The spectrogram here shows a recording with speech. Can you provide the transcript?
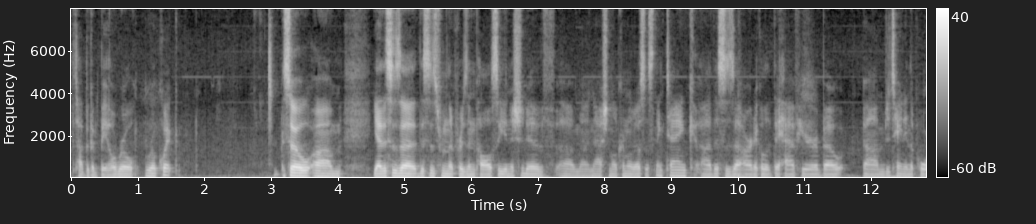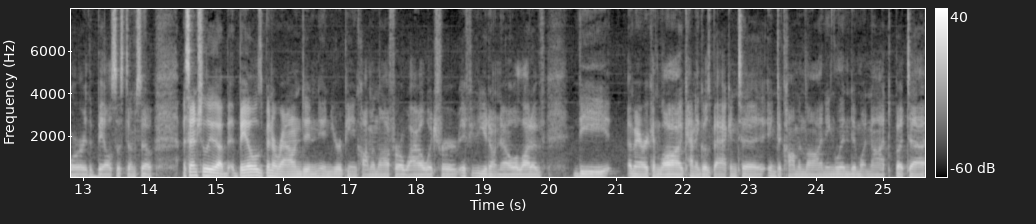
the topic of bail, real real quick. So, um, yeah, this is a this is from the Prison Policy Initiative, um, a National Criminal Justice think tank. Uh, this is an article that they have here about um, detaining the poor, the bail system. So, essentially, uh, bail has been around in, in European common law for a while. Which, for if you don't know, a lot of the American law kind of goes back into into common law in England and whatnot. But uh,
